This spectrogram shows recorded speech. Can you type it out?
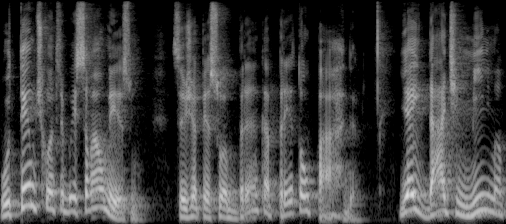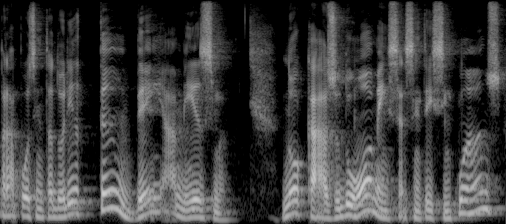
O tempo de contribuição é o mesmo, seja pessoa branca, preta ou parda. E a idade mínima para aposentadoria também é a mesma. No caso do homem, 65 anos,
